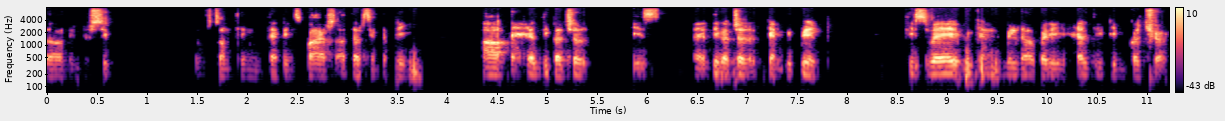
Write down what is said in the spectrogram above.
the leadership something that inspires others in the team. Uh, a healthy culture is a healthy culture can be built. This way, we can build a very healthy team culture.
